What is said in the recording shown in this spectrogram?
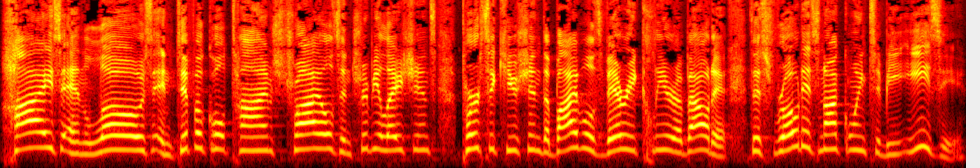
highs and lows and difficult times, trials and tribulations, persecution. The Bible is very clear about it. This road is not going to be easy,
